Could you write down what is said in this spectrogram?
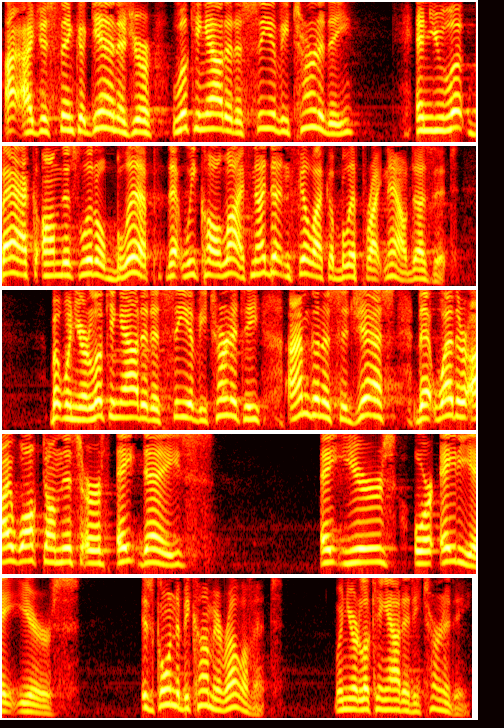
I, I just think again, as you're looking out at a sea of eternity, and you look back on this little blip that we call life. Now, it doesn't feel like a blip right now, does it? But when you're looking out at a sea of eternity, I'm going to suggest that whether I walked on this earth eight days, eight years, or 88 years is going to become irrelevant when you're looking out at eternity.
